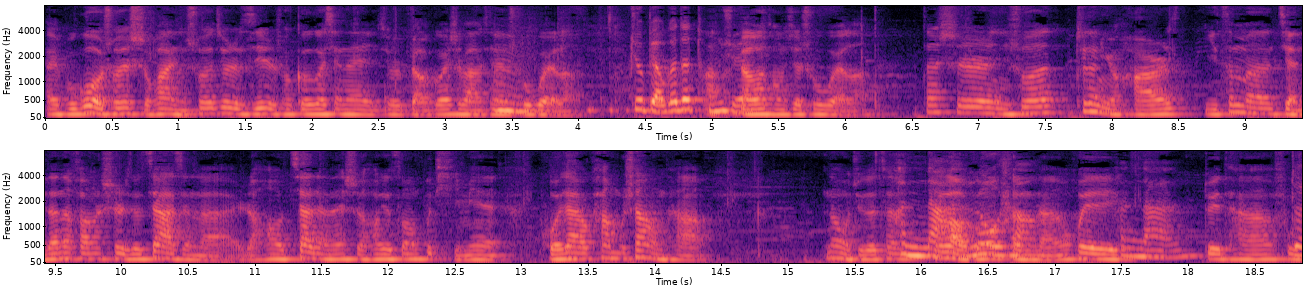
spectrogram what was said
哎，不过我说句实话，你说就是，即使说哥哥现在就是表哥是吧？现在出轨了，就表哥的同学，啊表哥同学出轨了。但是你说这个女孩儿以这么简单的方式就嫁进来，然后嫁进来的时候又这么不体面，婆家又看不上她，那我觉得她她老公很难会很难。对她付出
